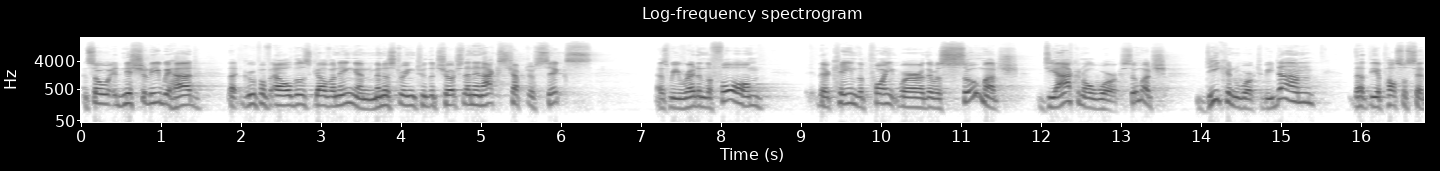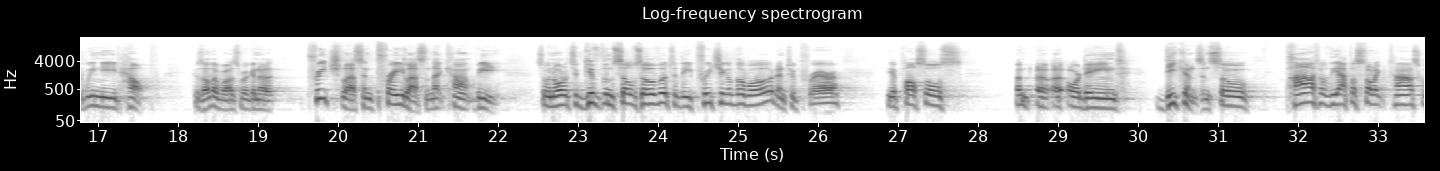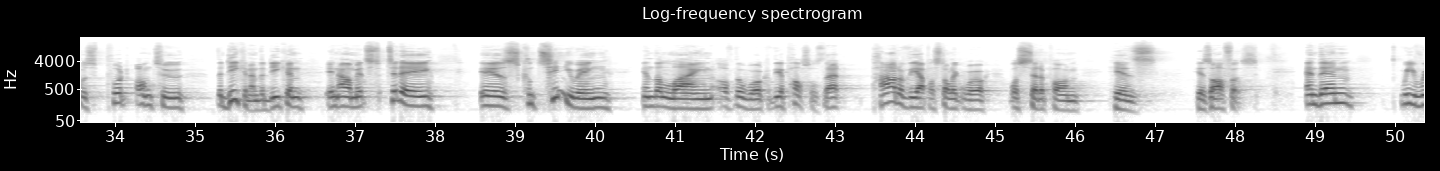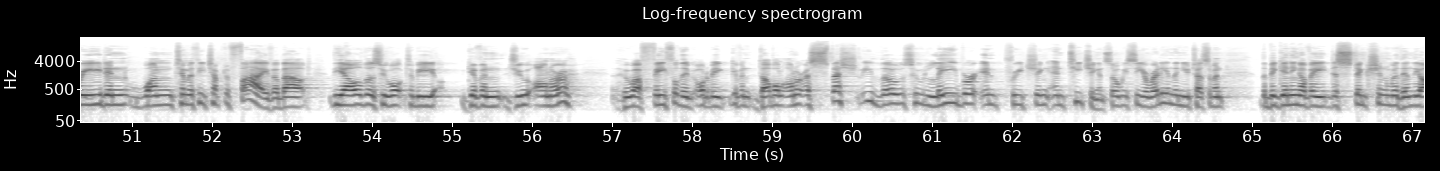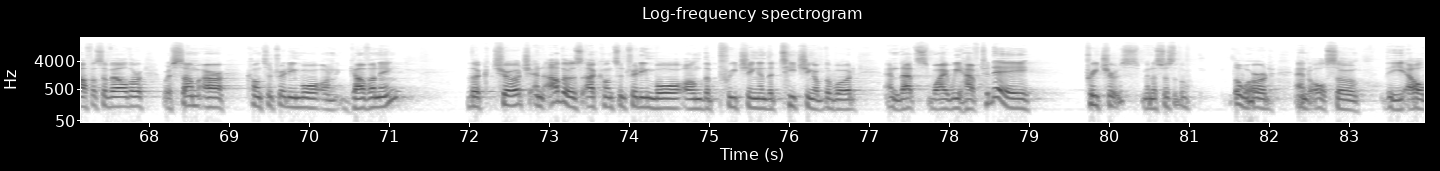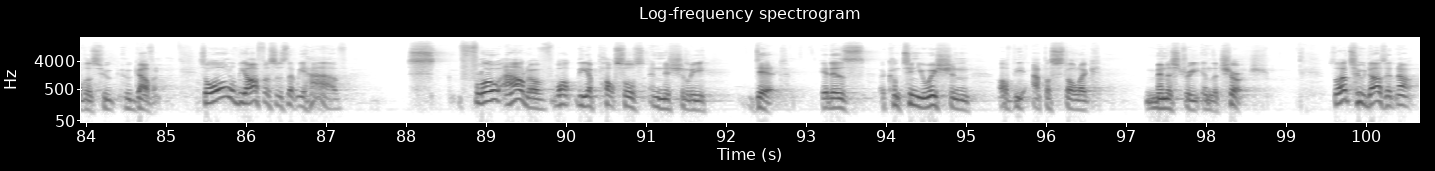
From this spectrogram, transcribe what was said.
And so initially we had that group of elders governing and ministering to the church. Then in Acts chapter 6, as we read in the form, there came the point where there was so much diaconal work, so much deacon work to be done, that the apostle said, We need help, because otherwise we're going to preach less and pray less, and that can't be. So, in order to give themselves over to the preaching of the word and to prayer, the apostles uh, uh, ordained deacons. And so, part of the apostolic task was put onto the deacon, and the deacon in our midst today is continuing in the line of the work of the apostles. That part of the apostolic work was set upon his, his office. And then we read in 1 Timothy chapter 5 about the elders who ought to be given due honor, who are faithful, they ought to be given double honor, especially those who labor in preaching and teaching. And so we see already in the New Testament the beginning of a distinction within the office of elder, where some are concentrating more on governing the church, and others are concentrating more on the preaching and the teaching of the word. And that's why we have today preachers, ministers of the, the word, and also the elders who, who govern. So, all of the offices that we have flow out of what the apostles initially did. It is a continuation of the apostolic ministry in the church. So that's who does it. Now,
